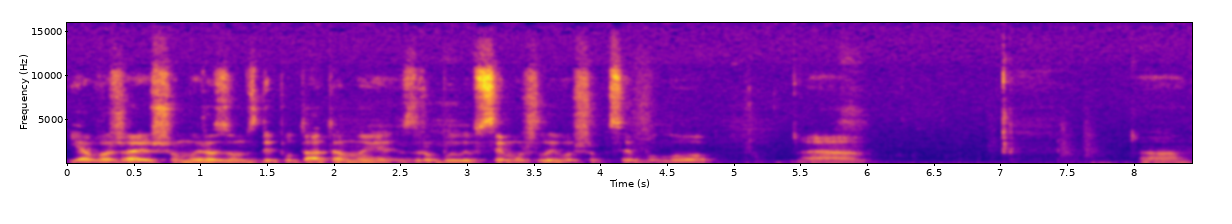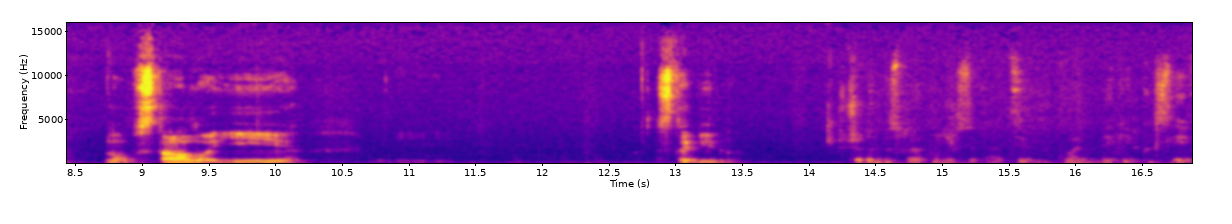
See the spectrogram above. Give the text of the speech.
я вважаю, що ми разом з депутатами зробили все можливе, щоб це було е, е, ну, стало і стабільно. Щодо безпекової ситуації, буквально декілька слів.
